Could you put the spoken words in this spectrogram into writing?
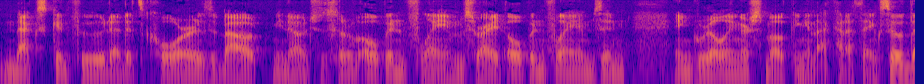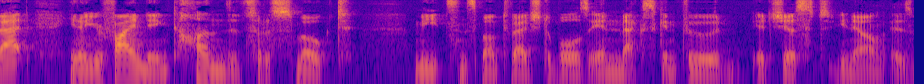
Mexican food at its core is about you know just sort of open flames, right? Open flames and and grilling or smoking and that kind of thing. So that you know you're finding tons of sort of smoked meats and smoked vegetables in Mexican food. It just you know is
